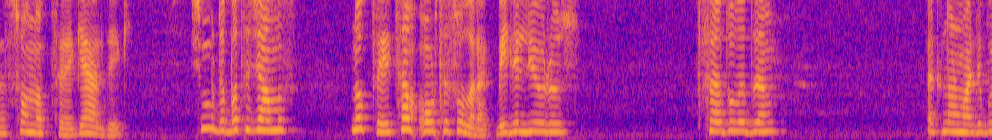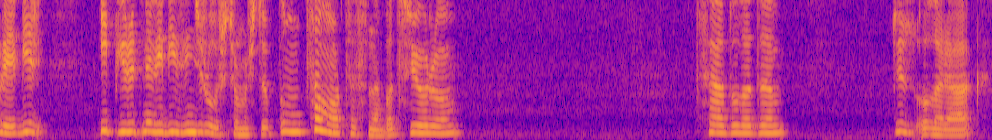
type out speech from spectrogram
Bakın son noktaya geldik. Şimdi burada batacağımız noktayı tam ortası olarak belirliyoruz. Sağa doladım. Bakın normalde buraya bir ip yürütme ve bir zincir oluşturmuştuk. Bunun tam ortasına batıyorum. Sağa doladım düz olarak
